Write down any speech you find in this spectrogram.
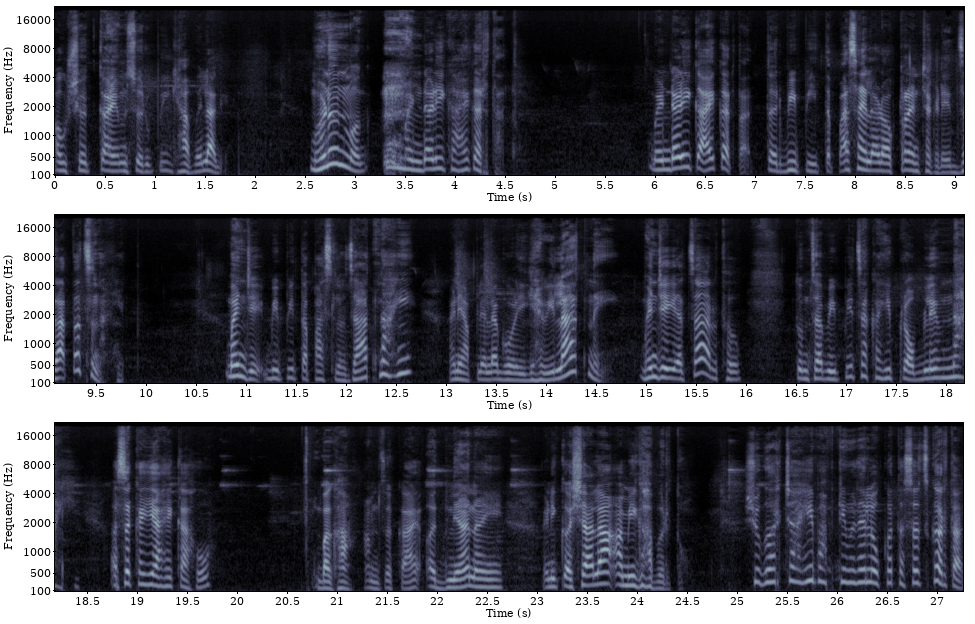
औषध कायमस्वरूपी घ्यावं लागेल. म्हणून मग मंडळी काय करतात? मंडळी काय करतात? तर बी पी तपासायला डॉक्टरांच्याकडे जातच नाहीत. म्हणजे बी पी तपासलं जात नाही आणि आपल्याला गोळी घ्यावी लागत नाही. म्हणजे याचा अर्थ तुमचा बी पीचा काही प्रॉब्लेम नाही. असं काही आहे का हो? बघा आमचं काय अज्ञान आहे आणि कशाला आम्ही घाबरतो. शुगरच्याही बाबतीमध्ये लोक तसंच करतात.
